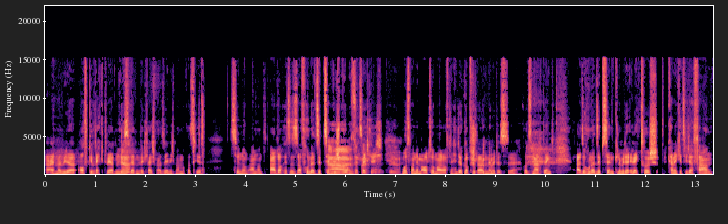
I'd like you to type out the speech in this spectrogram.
einmal wieder aufgeweckt werden. Das ja. werden wir gleich mal sehen. Ich mache mal kurz hier Zündung an und ah doch, jetzt ist es auf 117 ah, gesprungen. Tatsächlich ja. muss man dem Auto mal auf den Hinterkopf schlagen, damit es äh, kurz nachdenkt. Also 117 Kilometer elektrisch kann ich jetzt wieder fahren.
